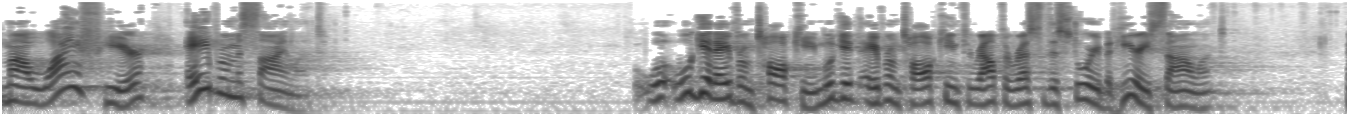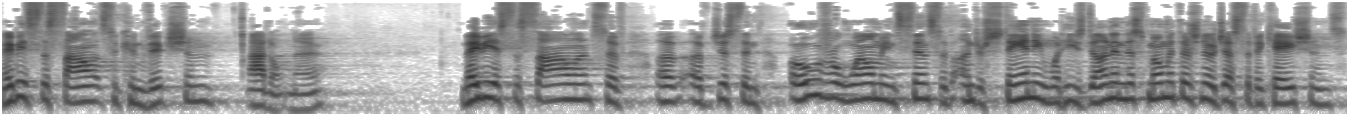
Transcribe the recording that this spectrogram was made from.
my wife here. Abram is silent. We'll, we'll get Abram talking. We'll get Abram talking throughout the rest of the story, but here he's silent. Maybe it's the silence of conviction. I don't know. Maybe it's the silence of, of, of just an overwhelming sense of understanding what he's done in this moment. There's no justifications.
